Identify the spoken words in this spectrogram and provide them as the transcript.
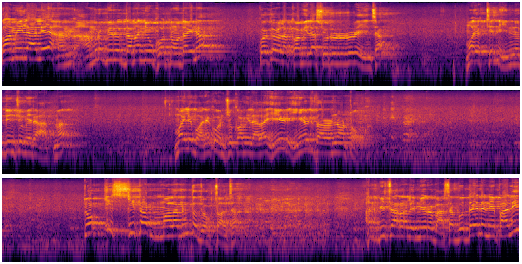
कमिलाले हाम हाम्रो विरुद्धमा न्यु खोज्नु हुँदैन। कोही कोही बेला कमिला सुरुरु हिँड्छ। म एकछिन हिँड्नु दिन्छु मेरो हातमा। मैले भनेको हुन्छु कमिलालाई हिँड हिँड तर नटोक। टोकिस कि त मलाई पनि त झोक चल्छ। अनि बिचराले मेरो भाषा बुझ्दैन नेपाली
